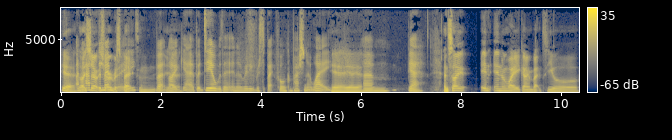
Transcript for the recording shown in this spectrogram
Yeah, and like, have show- the show memory, respect and- but yeah. like yeah, but deal with it in a really respectful and compassionate way. yeah, yeah, yeah. Um, yeah. And so, in in a way, going back to your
